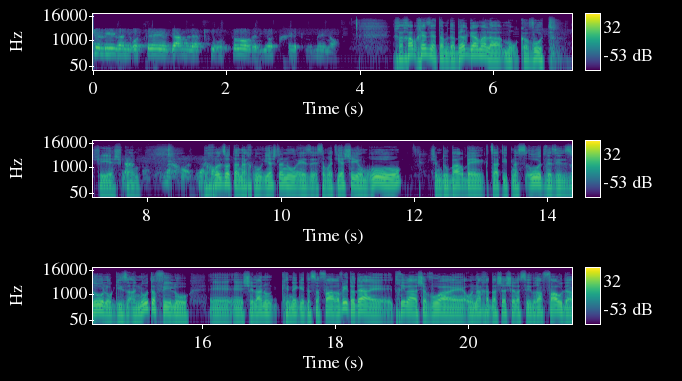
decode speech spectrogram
שלי ואני רוצה גם להכיר אותו ולהיות חלק ממנו. חכם חזי, אתה מדבר גם על המורכבות שיש כאן. נכון, נכון. בכל זאת, אנחנו, יש לנו איזה, זאת אומרת, יש שיאמרו שמדובר בקצת התנשאות וזלזול, או גזענות אפילו, אה, אה, שלנו כנגד השפה הערבית. אתה יודע, אה, התחילה השבוע אה, עונה חדשה של הסדרה פאודה,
